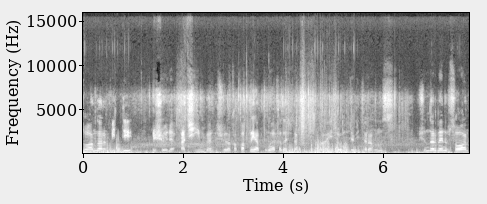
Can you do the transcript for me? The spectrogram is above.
soğanlar bitti. Şöyle açayım ben. Şöyle kapaklı yaptım arkadaşlar. Daha iyice olunca bir tarafımız. Şunlar benim soğan.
